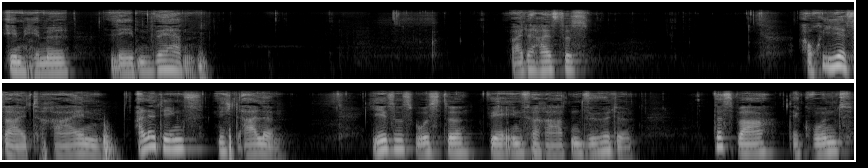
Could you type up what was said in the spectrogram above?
im Himmel leben werden. Weiter heißt es, auch ihr seid rein, allerdings nicht alle. Jesus wusste, wer ihn verraten würde. Das war der Grund,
